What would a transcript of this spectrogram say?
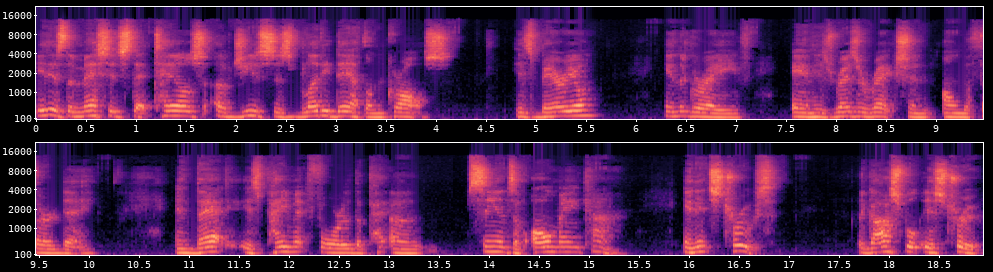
It is the message that tells of Jesus' bloody death on the cross, his burial in the grave, and his resurrection on the third day. And that is payment for the uh, sins of all mankind. And it's truth. The gospel is true.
